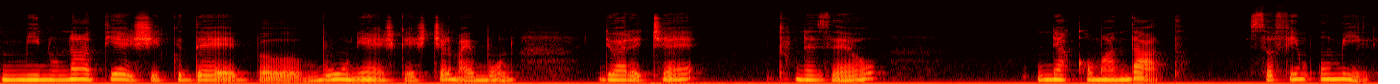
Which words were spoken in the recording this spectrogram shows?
minunat ești și cât de bun ești, că ești cel mai bun deoarece Dumnezeu ne-a comandat să fim umili,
